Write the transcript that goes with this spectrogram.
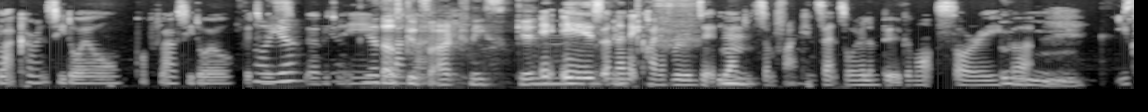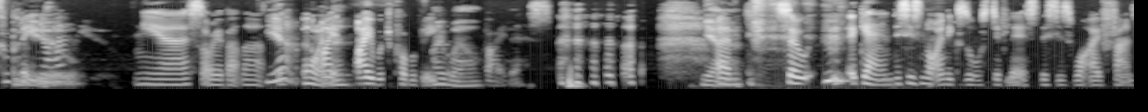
blackcurrant seed oil, poplar seed oil, vitamin, Oh, yeah. uh, vitamin E. Yeah, that's good for acne skin. It is, I and then it kind of ruins it at the end Mm. with some frankincense oil and bergamot. Sorry, but Ooh, you can put it in your hair. Yeah, sorry about that. Yeah, But all right I, then. I would probably I will. buy this. Yeah. Um, so again, this is not an exhaustive list. This is what I've found,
